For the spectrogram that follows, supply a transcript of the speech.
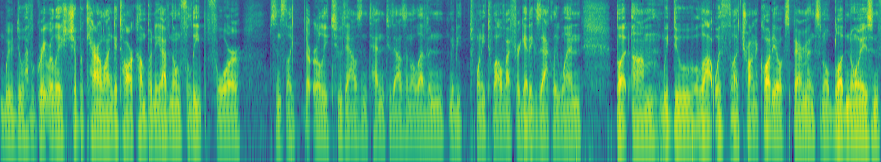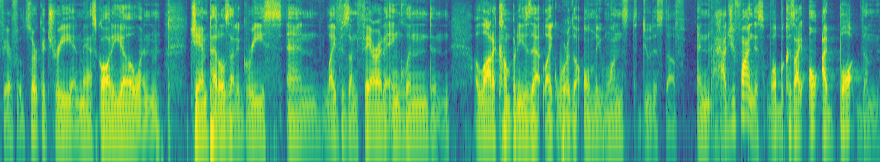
we do have a great relationship with Caroline Guitar Company. I've known Philippe for since like the early 2010 2011 maybe 2012 i forget exactly when but um, we do a lot with electronic audio experiments and old blood noise and fairfield circuitry and mask audio and jam pedals out of greece and life is unfair out of england and a lot of companies that like were the only ones to do this stuff. And how'd you find this? Well because I I bought them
